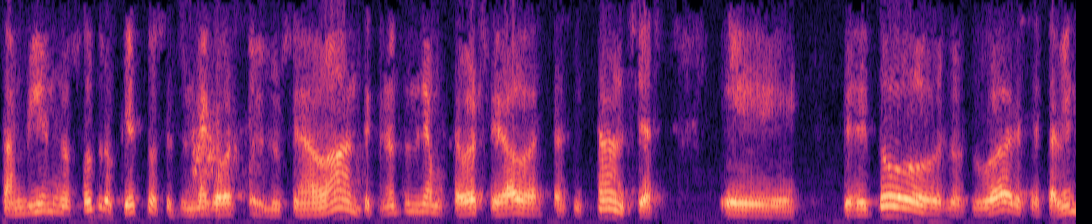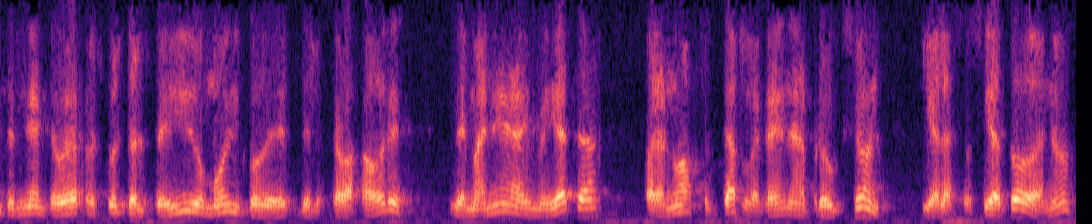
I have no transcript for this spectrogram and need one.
también nosotros que esto se tendría que haber solucionado antes, que no tendríamos que haber llegado a estas instancias. Eh, desde todos los lugares también tendrían que haber resuelto el pedido módico de, los trabajadores de manera inmediata para no afectar la cadena de producción y a la sociedad toda, ¿no?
